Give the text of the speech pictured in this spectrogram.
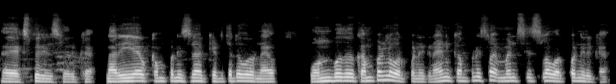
எக்ஸ்பீரியன்ஸ்ல இருக்கேன். நிறைய கம்பெனிஸ்ல கிட்டத்தட்ட ஒரு ந- ஒன்பது கம்பெனில ஒர்க் பண்ணிருக்கேன். நைன் கம்பெனிஸ்ல எம்என்சிஸ்ல ஒர்க் பண்ணிருக்கேன்.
